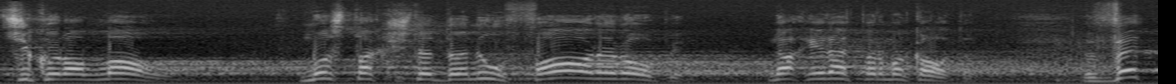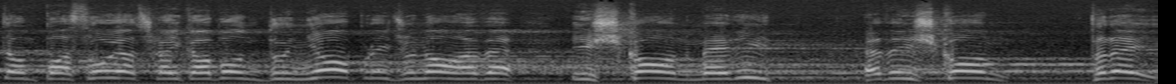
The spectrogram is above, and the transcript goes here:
sikur Allahu mos ta kishte dënu fare robin në ahiret për mëkate. Vetëm pasojat çka i ka n'dunja prej gjynaheve i shkon merit edhe i shkon prej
